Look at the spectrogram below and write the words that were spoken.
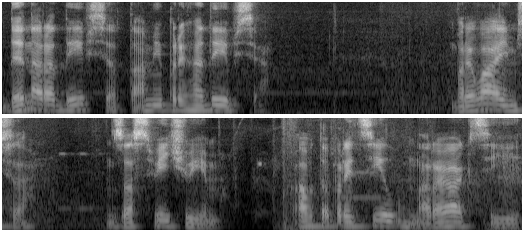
Де народився, там і пригодився. Вриваємося, засвічуємо автоприціл на реакції.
